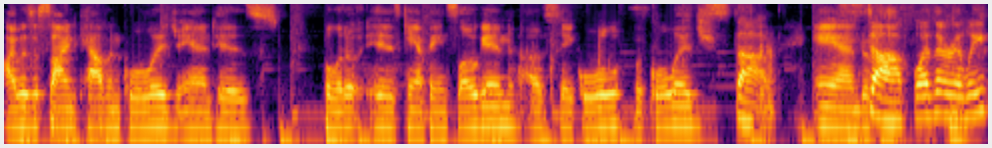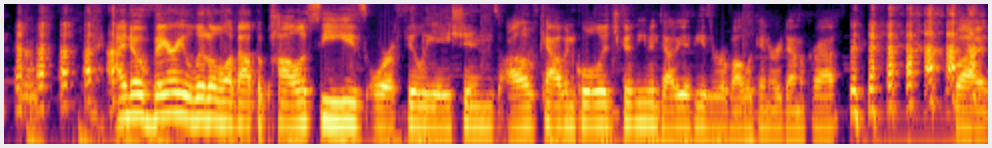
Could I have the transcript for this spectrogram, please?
I was assigned Calvin Coolidge and his politi- his campaign slogan of "Stay cool with Coolidge," Stop. and Stop. Was it really? I know very little about the policies or affiliations of Calvin Coolidge. Couldn't even tell you if he's a Republican or a Democrat. But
